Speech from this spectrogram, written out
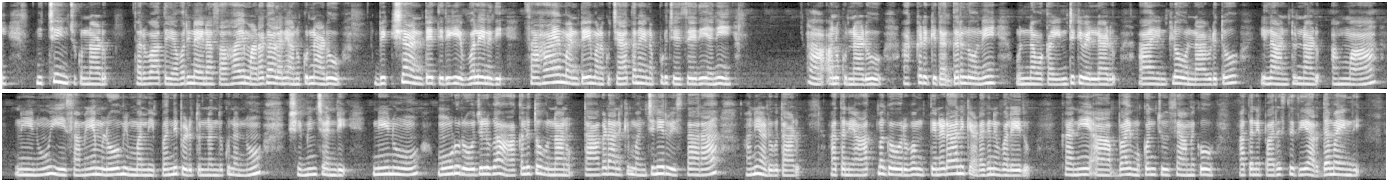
నిశ్చయించుకున్నాడు. తరువాత ఎవరినైనా సహాయం అడగాలని అనుకున్నాడు. భిక్ష అంటే తిరిగి ఇవ్వలేనిది. సహాయం అంటే మనకు చేతనైనప్పుడు చేసేది అని అనుకున్నాడు. అక్కడికి దగ్గరలోనే ఉన్న ఒక ఇంటికి వెళ్ళాడు. ఆ ఇంట్లో ఉన్న ఆవిడతో ఇలా అంటున్నాడు. అమ్మా నేను ఈ సమయంలో మిమ్మల్ని ఇబ్బంది పెడుతున్నందుకు నన్ను క్షమించండి. నేను మూడు రోజులుగా ఆకలితో ఉన్నాను. తాగడానికి మంచినీరు ఇస్తారా? అని అడుగుతాడు. అతని ఆత్మగౌరవం తినడానికి అడగనివ్వలేదు. కానీ ఆ అబ్బాయి ముఖం చూసి ఆమెకు అతని పరిస్థితి అర్థమైంది.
